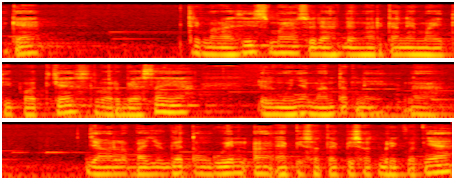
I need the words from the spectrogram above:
Oke? Terima kasih semua yang sudah dengarkan MIT Podcast Luar biasa ya. Ilmunya mantap nih. Nah jangan lupa juga tungguin eh, episode-episode berikutnya.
